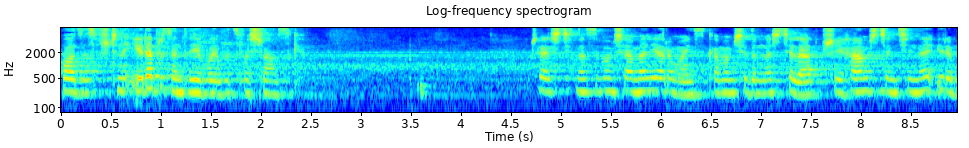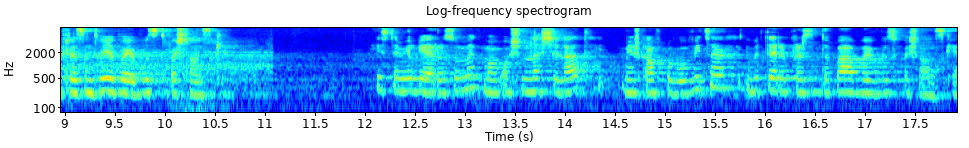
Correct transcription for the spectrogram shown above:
pochodzę z Pszczyny i reprezentuję województwo śląskie. Cześć, nazywam się Amelia Romańska, mam 17 lat, przyjechałam z Cięciny i reprezentuję województwo śląskie. Jestem Julia Rozumek, mam 18 lat, mieszkam w Pobowicach i będę reprezentowała województwo śląskie.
